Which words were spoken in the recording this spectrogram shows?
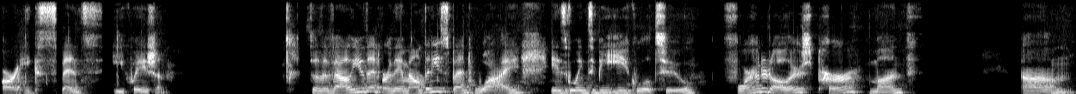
our expense equation. So the value that, or the amount that he spent, Y, is going to be equal to $400 per month. Um,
